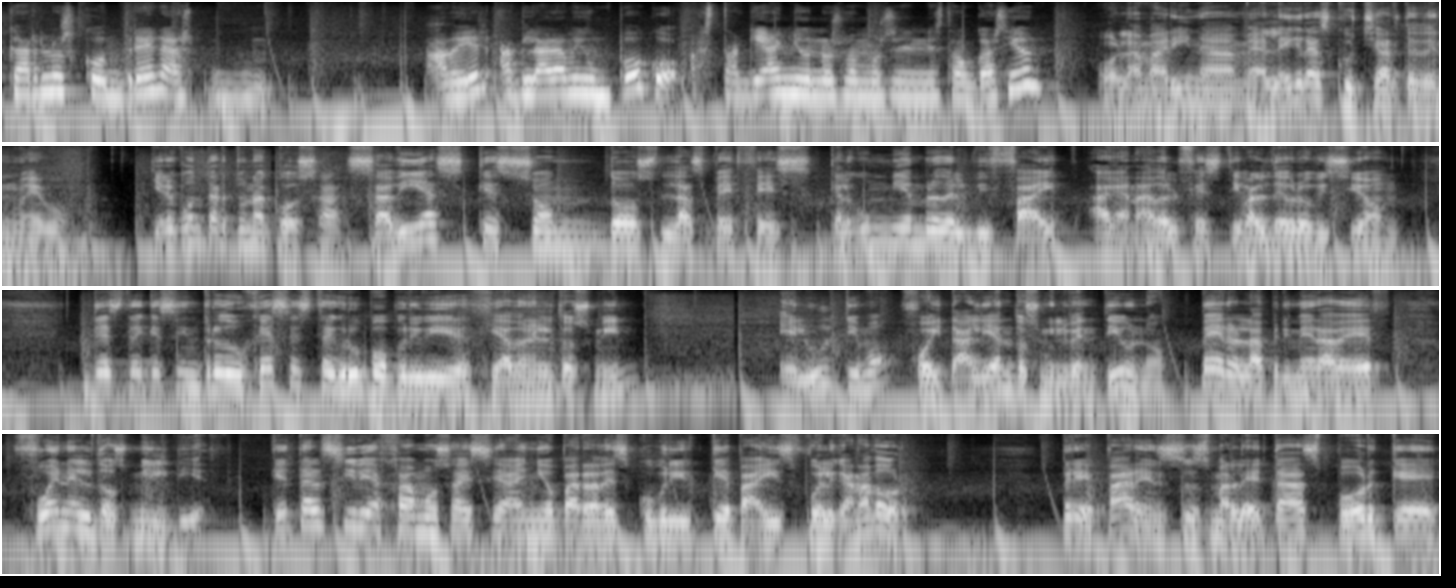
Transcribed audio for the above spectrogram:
Carlos Contreras. A ver, aclárame un poco, ¿hasta qué año nos vamos en esta ocasión? Hola Marina, me alegra escucharte de nuevo. Quiero contarte una cosa, ¿sabías que son dos las veces que algún miembro del B5 ha ganado el Festival de Eurovisión desde que se introdujese este grupo privilegiado en el 2000? El último fue Italia en 2021, pero la primera vez fue en el 2010. ¿Qué tal si viajamos a ese año para descubrir qué país fue el ganador? Preparen sus maletas porque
